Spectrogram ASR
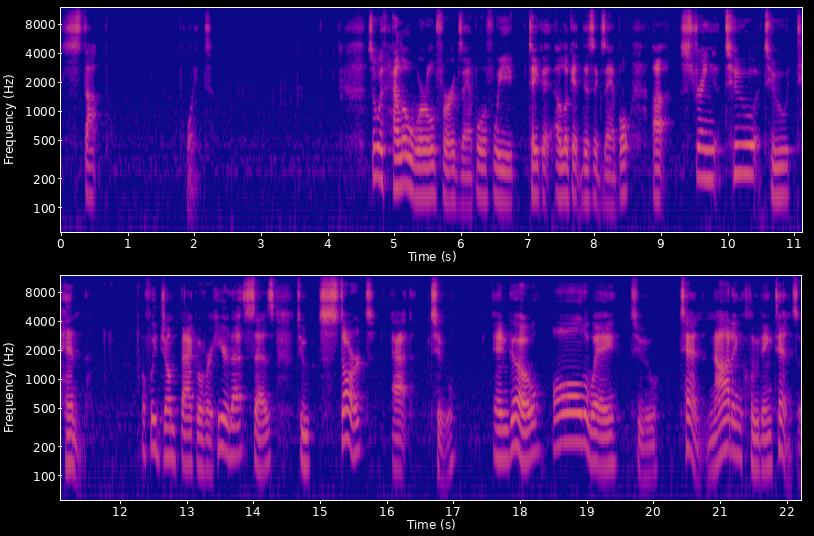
stop point. So with hello world, for example, if we take a, look at this example, uh, string 2 to 10. If we jump back over here, that says to start at 2 and go all the way to 10, not including 10. So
